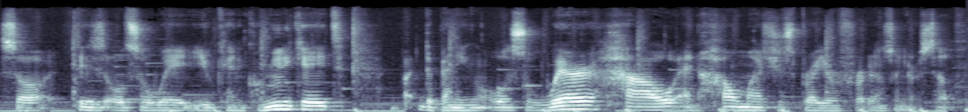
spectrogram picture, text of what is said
So this is also a way you can communicate depending also where, how, and how much you spray your fragrance on yourself.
